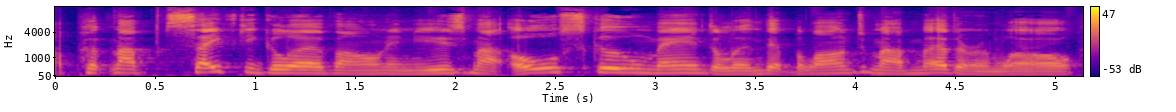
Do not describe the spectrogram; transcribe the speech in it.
I put my safety glove on and used my old school mandolin that belonged to my mother-in-law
